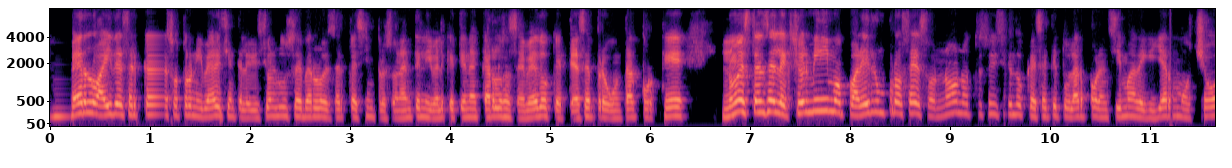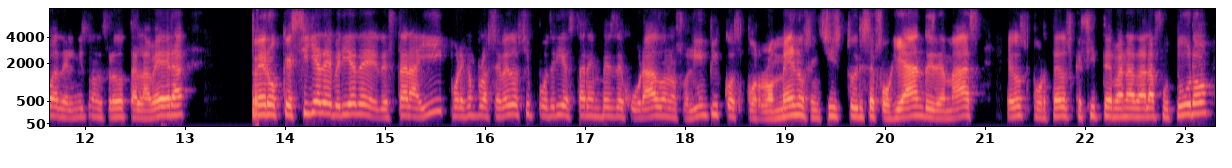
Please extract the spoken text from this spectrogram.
verlo ahí de cerca es otro nivel, y si en televisión luce verlo de cerca es impresionante el nivel que tiene Carlos Acevedo, que te hace preguntar por qué no está en selección mínimo para ir un proceso, no, no te estoy diciendo que sea titular por encima de Guillermo Ochoa, del mismo Alfredo Talavera, pero que sí ya debería de, estar ahí. Por ejemplo, Acevedo sí podría estar en vez de jurado en los Olímpicos, por lo menos, insisto, irse fogueando y demás, esos porteros que sí te van a dar a futuro.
